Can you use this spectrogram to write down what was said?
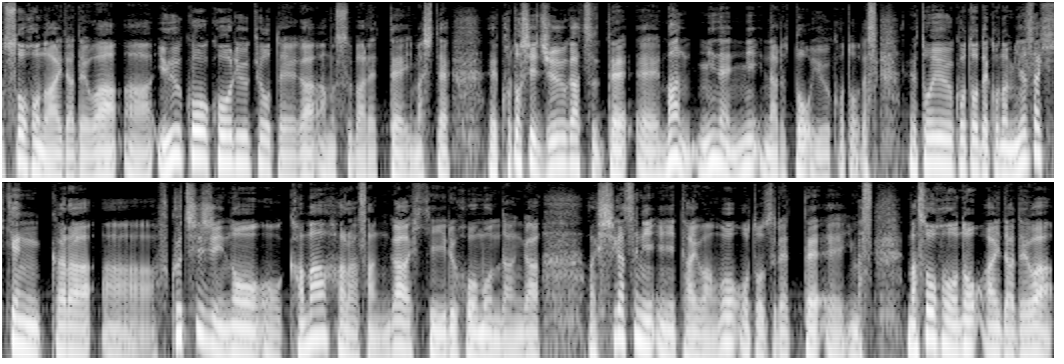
双方の間では友好交流協定が結ばれていまして今年10月で満2年になるということです。ということでこの宮崎県から副知事の鎌原さんが率いる訪問団が7月に台湾を訪れています、まあ、双方の間では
